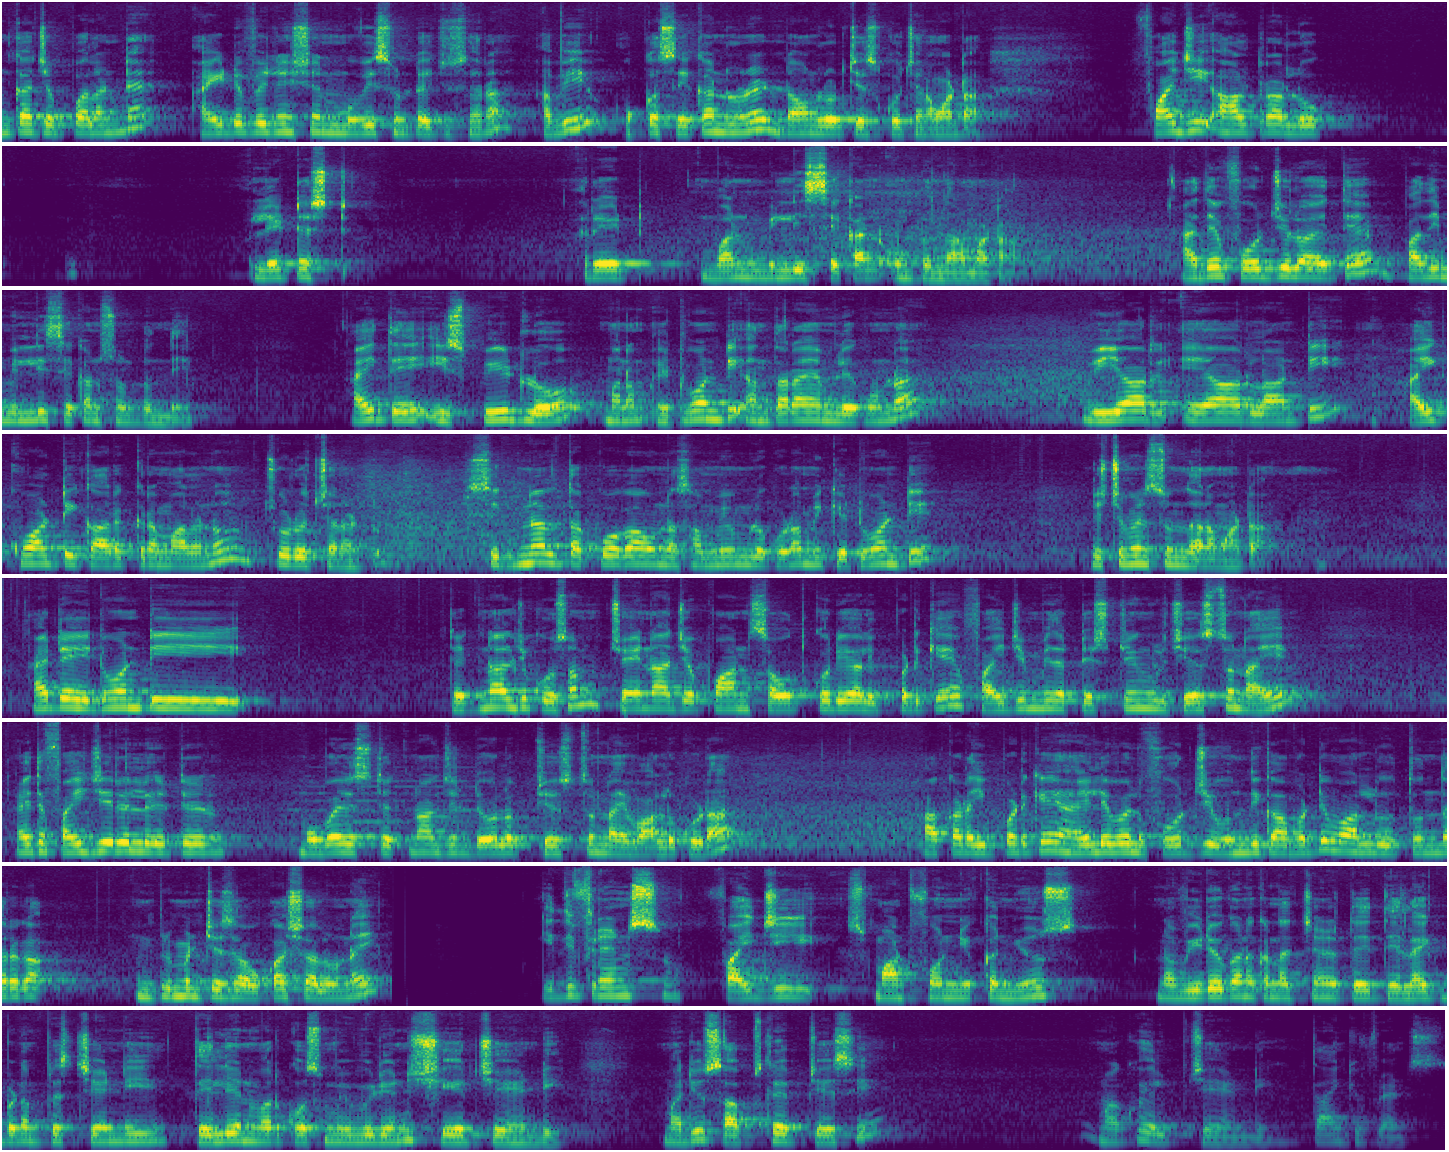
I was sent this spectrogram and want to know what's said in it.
ఇంకా చెప్పాలంటే హై డెఫినేషన్ మూవీస్ ఉంటాయి చూసారా? అవి ఒక సెకండ్లోనే డౌన్లోడ్ చేసుకోవచ్చు అనమాట five G ultra low latest rate one millisecond ఉంటుందన్నమాట. అదే ఫోర్ జీలో అయితే పది మిల్లీ సెకండ్స్ ఉంటుంది. అయితే ఈ స్పీడ్లో మనం ఎటువంటి అంతరాయం లేకుండా విఆర్ ఏఆర్ లాంటి హై క్వాలిటీ కార్యక్రమాలను చూడొచ్చు అన్నట్టు. సిగ్నల్ తక్కువగా ఉన్న సమయంలో కూడా మీకు ఎటువంటి డిస్టర్బెన్స్ ఉందన్నమాట. అయితే ఇటువంటి టెక్నాలజీ కోసం చైనా జపాన్ సౌత్ కొరియాలు ఇప్పటికే ఫైవ్ జీ మీద టెస్టింగ్లు చేస్తున్నాయి. అయితే ఫైవ్ జీ రిలేటెడ్ మొబైల్స్ టెక్నాలజీని డెవలప్ చేస్తున్నాయి వాళ్ళు కూడా. అక్కడ ఇప్పటికే హై లెవెల్ ఫోర్ జీ ఉంది కాబట్టి వాళ్ళు తొందరగా ఇంప్లిమెంట్ చేసే అవకాశాలు ఉన్నాయి. ఇది friends five G smart phone యొక్క న్యూస్. నా వీడియో కనుక నచ్చినట్లయితే లైక్ బటన్ ప్రెస్ చేయండి. తెలియని వారి కోసం ఈ వీడియోని షేర్ చేయండి. మరియు సబ్స్క్రైబ్ చేసి మాకు హెల్ప్ చేయండి. Thank you friends.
